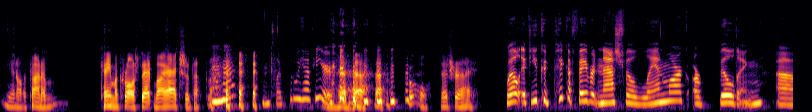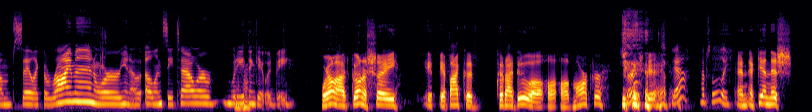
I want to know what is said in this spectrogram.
you know, kind of came across that by accident. Mm-hmm. it's like, what do we have here? Cool. That's right. Well, if you could pick a favorite Nashville landmark or building, um, say like the Ryman or you know L&C Tower, what do you mm-hmm. think it would be? Well, I was going to say, if if I could, could I do a, a, a marker? Sure. Yeah, absolutely. and again, this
